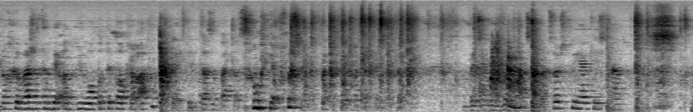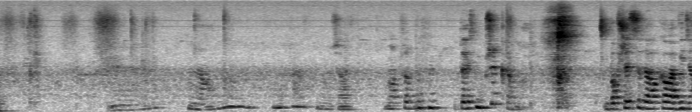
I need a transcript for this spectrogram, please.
No chyba, że Tobie odbiło, bo Ty popraw, a poczekaj chwilkę, zobaczę sobie, poczekaj, poczekaj, poczekaj, poczekaj. Będziemy dumać, ale coś tu jakieś tam... Mm, No, no, no tak, no, że- no to, to jest mi przykro, no. Bo wszyscy dookoła widzą,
